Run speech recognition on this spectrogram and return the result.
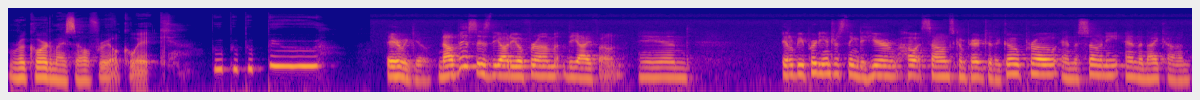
record myself real quick. Boop, boop, boop, boo. There we go. Now this is the audio from the iPhone and it'll be pretty interesting to hear how it sounds compared to the GoPro and the Sony and the Nikon.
